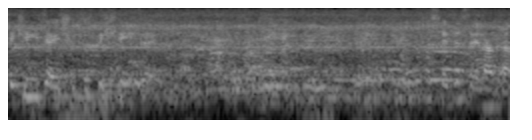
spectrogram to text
দেখেই যাই শুধু দেখেই যাই। তো সেজেছে রাধা।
